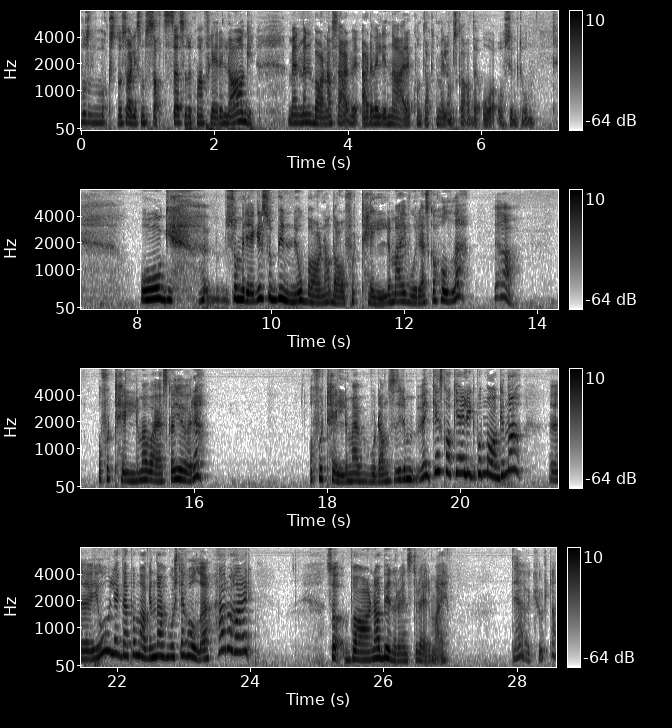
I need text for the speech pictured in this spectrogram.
Hos voksne så har det liksom satt seg, så det kan være flere lag. Men, men barna så er det, er det veldig nære kontakt mellom skade og, og symptom. Og som regel så begynner jo barna da å fortelle meg hvor jeg skal holde. Ja. Og fortelle meg hva jeg skal gjøre. Og fortelle meg hvordan Så sier de 'Wenche, skal ikke jeg ligge på magen, da?' «Eh, jo, legg deg på magen, da. Hvor skal jeg holde? Her og her. Så barna begynner å instruere meg. Det er jo kult, da.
